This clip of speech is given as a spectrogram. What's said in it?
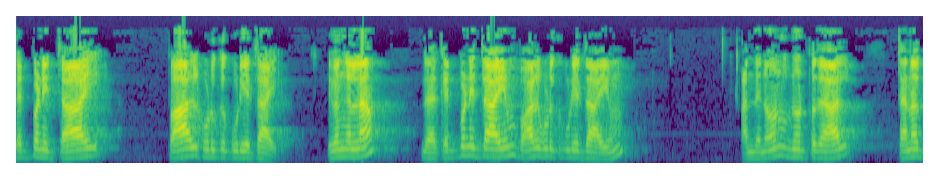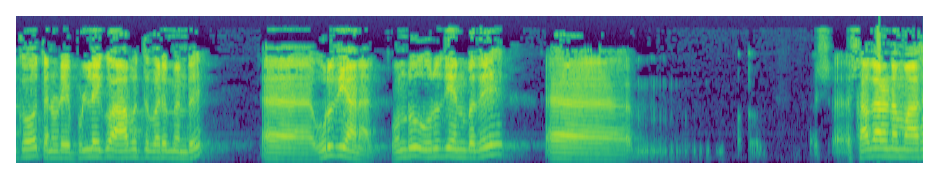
கற்பணி தாய் பால் கொடுக்கக்கூடிய தாய் இவங்கெல்லாம் இந்த கற்பனை தாயும் பால் கொடுக்கக்கூடிய தாயும் அந்த நோன்பு நோட்பதால் தனக்கோ தன்னுடைய பிள்ளைக்கோ ஆபத்து வரும் என்று உறுதியானால் ஒன்று உறுதி என்பது சாதாரணமாக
